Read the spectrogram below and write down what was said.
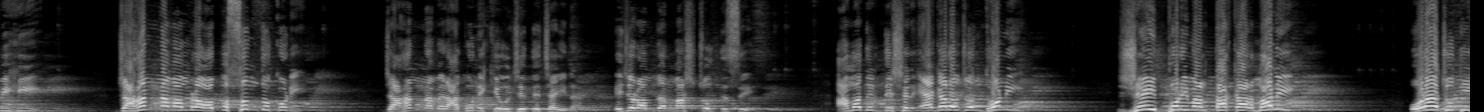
বিহি। জাহান্নাম আমরা অপছন্দ করি। জাহান্নামের আগুনে কেউ যেতে চাই না। এই যে রমজান মাস চলতেছে, আমাদের দেশের এগারো জন ধনী, যেই পরিমাণ টাকার মালিক, ওরা যদি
